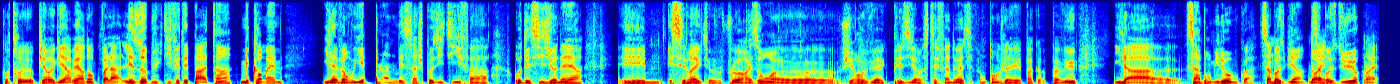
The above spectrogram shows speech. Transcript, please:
contre Pierre Gerber. Donc voilà, les objectifs n'étaient pas atteints, mais quand même, il avait envoyé plein de messages positifs aux décisionnaires. Et, c'est vrai que Flo a raison. euh, J'ai revu avec plaisir Stéphane Huet, ça fait longtemps que je l'avais pas, pas vu. Il a, euh, c'est un bon binôme quoi. Ça bosse bien, ça bosse dur. Ouais.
